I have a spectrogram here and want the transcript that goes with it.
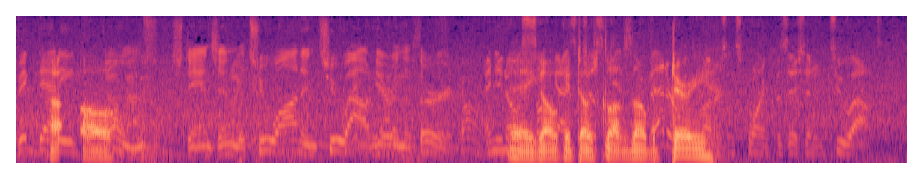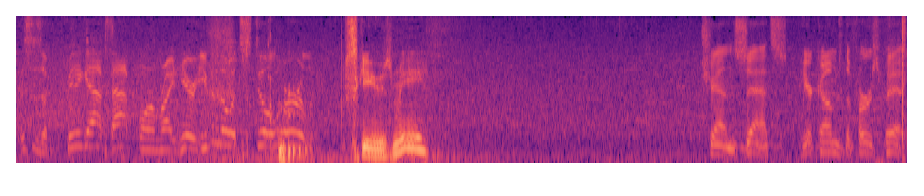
Big Daddy Uh-oh. Bones stands in with two on and two out here in the third. And you know, There you go, get those gloves a little bit dirty. in scoring position and two outs. This is a big at bat for him right here, even though it's still early. Excuse me. Chen sets. Here comes the first pitch.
